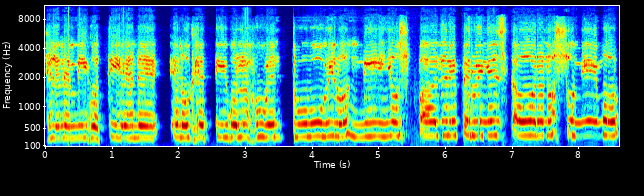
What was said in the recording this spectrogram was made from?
El enemigo tiene el objetivo la juventud y los niños, Padre, pero en esta hora nos unimos.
